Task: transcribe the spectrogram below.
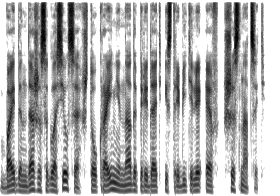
Байден даже согласился, что Украине надо передать истребители F-16.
